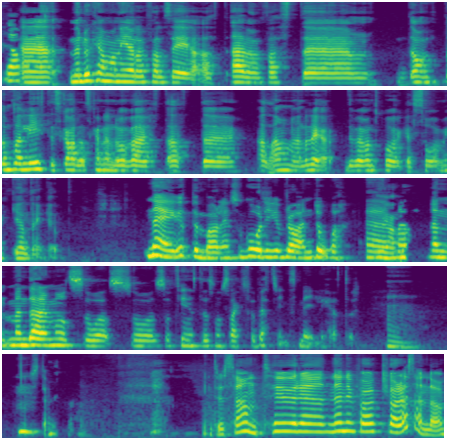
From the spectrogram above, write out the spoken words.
Ja. Uh, men då kan man i alla fall säga att även fast uh, de, de tar lite skada så kan det ändå vara värt att, uh, att använda det. Det behöver inte påverka så mycket helt enkelt. Nej, uppenbarligen så går det ju bra ändå. Ja. Men, men, men däremot så, så, så, finns det som sagt förbättringsmöjligheter. Mm. Just det. Intressant. Hur, eh, när ni var klara sen då,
